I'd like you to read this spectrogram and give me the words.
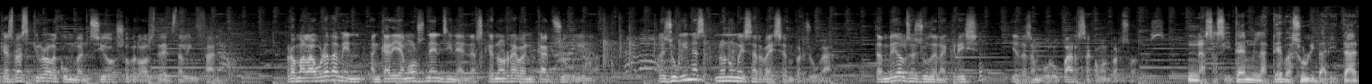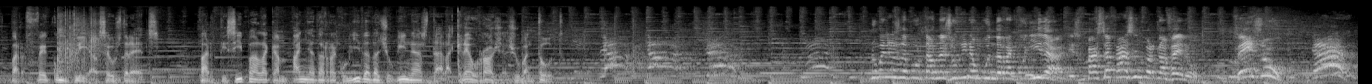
que es va escriure la Convenció sobre els drets de l'infant. Però, malauradament, encara hi ha molts nens i nenes que no reben cap joguina. Les joguines no només serveixen per jugar, també els ajuden a créixer i a desenvolupar-se com a persones. Necessitem la teva solidaritat per fer complir els seus drets. Participa a la campanya de recollida de joguines de la Creu Roja Joventut. Només has de portar una joguina a un punt de recollida. És massa fàcil per no fer-ho. Fes-ho! Ja!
